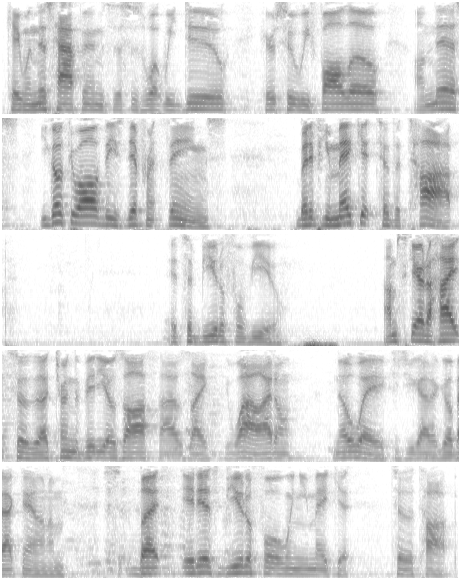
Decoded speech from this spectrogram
Okay, when this happens, this is what we do. Here's who we follow on this. You go through all of these different things. But if you make it to the top, it's a beautiful view. I'm scared of heights, so I turned the videos off. I was like, wow, I don't, no way, because you got to go back down. I'm, but it is beautiful when you make it to the top.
